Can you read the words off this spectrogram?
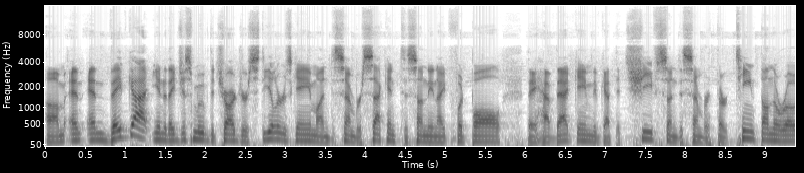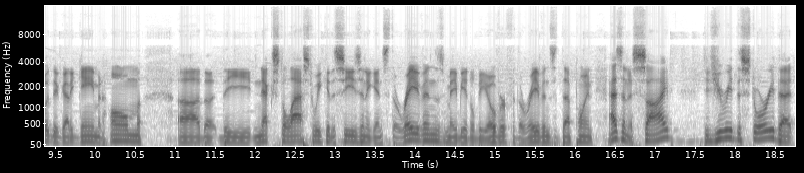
Um, and and they've got you know they just moved the Chargers Steelers game on December second to Sunday Night Football. They have that game. They've got the Chiefs on December thirteenth on the road. They've got a game at home uh, the the next to last week of the season against the Ravens. Maybe it'll be over for the Ravens at that point. As an aside, did you read the story that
